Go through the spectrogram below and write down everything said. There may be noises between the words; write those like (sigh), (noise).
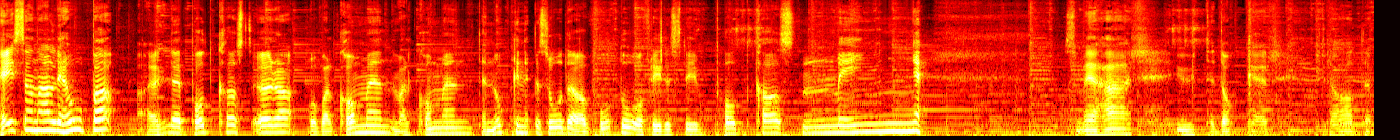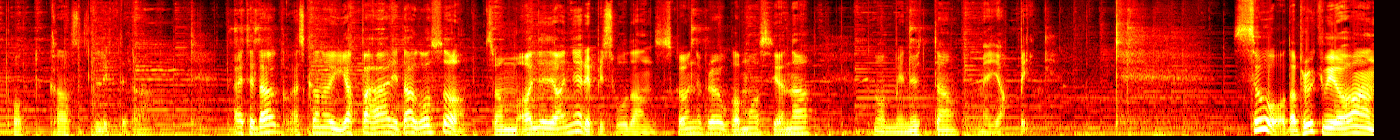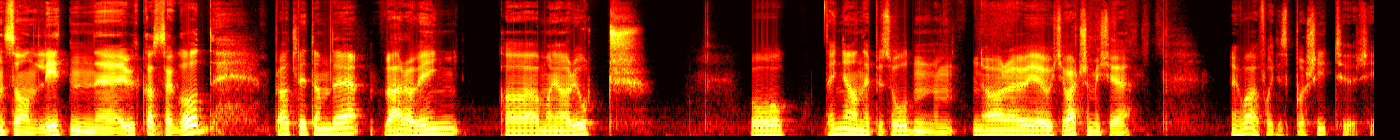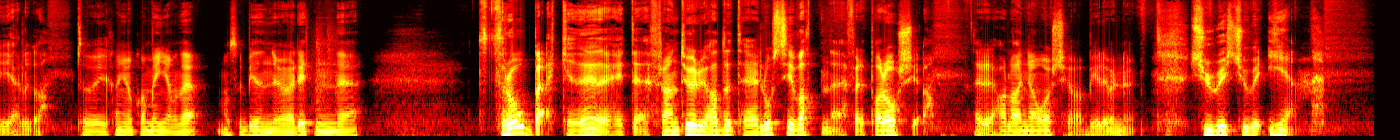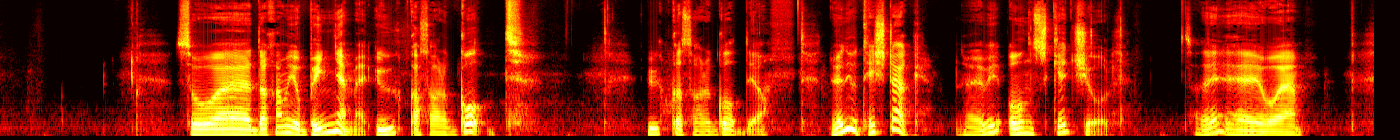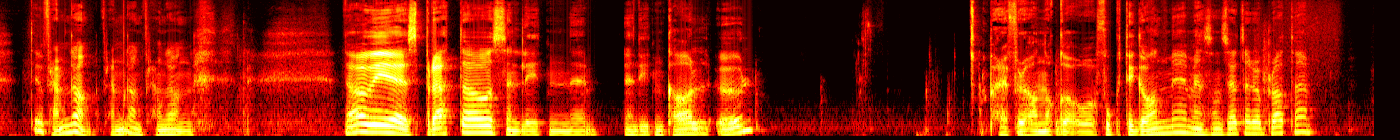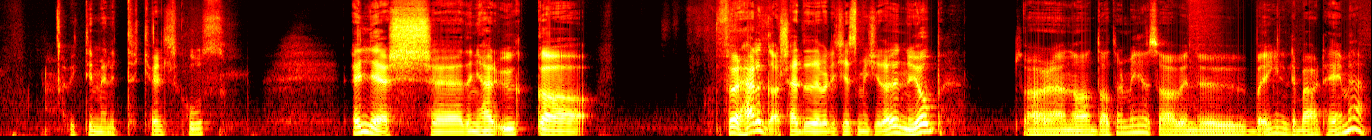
Hei sann, allihopa, alle podkastører, og velkommen, velkommen til nok en episode av Foto- og friluftslivpodkasten min. Som er her ut til dere glade podkastlyttere. Jeg heter Dag, og jeg skal nå jappe her i dag også. Som alle de andre episodene, skal vi prøve å komme oss gjennom noen minutter med japping. Så da bruker vi å ha en sånn liten uh, uke som har gått. Prate litt om det. Vær og vind. Hva man har gjort. Og denne episoden Nå har vi jo ikke vært så mye Jeg var jo faktisk på skitur i helga, så vi kan jo komme innom det. Og så blir det nå en liten uh, throwback, er det det heter, fra en tur vi hadde til Lossivatnet for et par år siden. Eller halvannet år siden blir det vel nå. 2021. Så eh, da kan vi jo begynne med uka som har gått. Uka som har gått, ja. Nå er det jo tirsdag. Nå er vi on schedule. Så det er jo eh, Det er jo fremgang, fremgang, fremgang. (laughs) Da har vi spretta oss en liten, eh, en liten kald øl. Bare for å ha noe å fukte ganen med mens han sitter og prater. Viktig med litt kveldskos. Ellers eh, denne uka Før helga skjedde det vel ikke så mye. Det er en ny jobb. Så har jeg nå datteren min, og så har vi nå egentlig bare vært hjemme.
